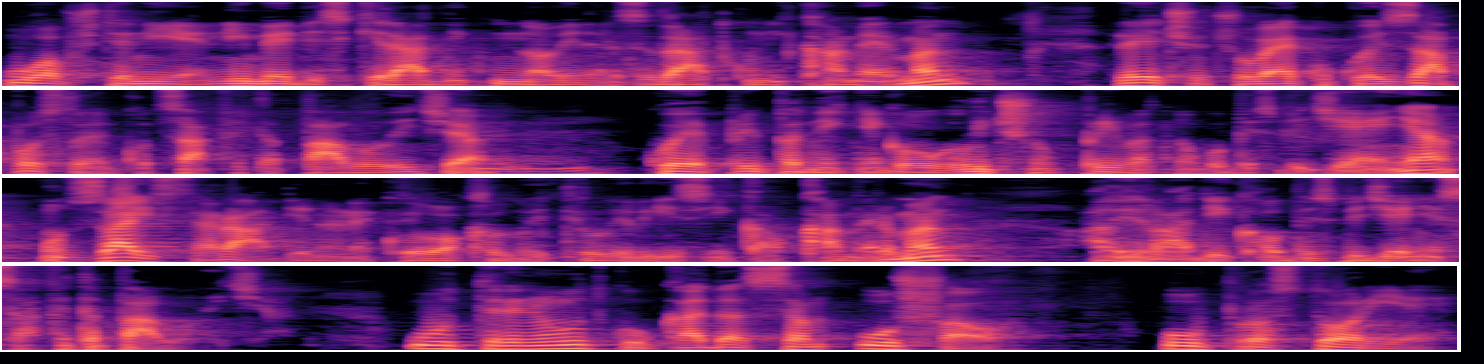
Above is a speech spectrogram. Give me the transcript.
Uopšte nije ni medijski radnik, ni novinar na zadatku, ni kamerman. Reč je o čoveku koji je zaposlen kod Safeta Pavlovića, mm -hmm. koji je pripadnik njegovog ličnog privatnog obezbeđenja. On zaista radi na nekoj lokalnoj televiziji kao kamerman, ali radi kao obezbeđenje Safeta Pavlovića. U trenutku kada sam ušao u prostorije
